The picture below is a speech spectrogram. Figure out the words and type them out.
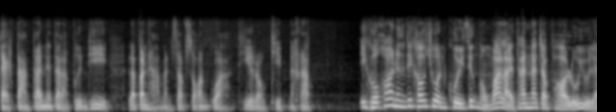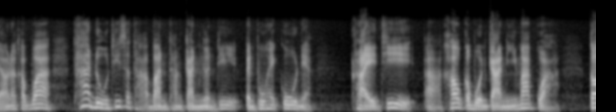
แตกต่างกันในแต่ละพื้นที่ และปัญหามันซับซ้อนกว่าที่เราคิดนะครับ อีกหัวข้อหนึ่งที่เขาชวนคุยซึ่งผมว่าหลายท่านน่าจะพอรู้อยู่แล้วนะครับว่าถ้าดูที่สถาบันทางการเงินที่เป็นผู้ให้กู้เนี่ยใครที่เข้ากระบวนการนี้มากกว่า ก็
